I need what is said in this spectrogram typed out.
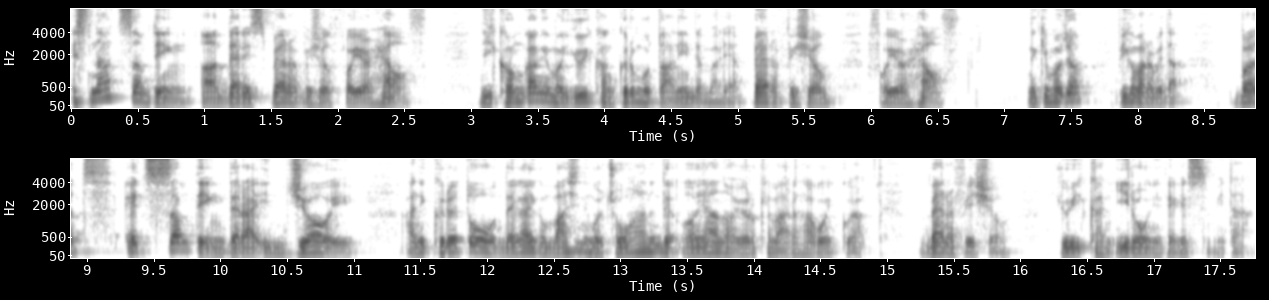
It's not something uh, that is beneficial for your health. 네 건강에 뭐 유익한 그런 것도 아닌데 말이야. beneficial for your health. 느낌 뭐죠? B가 말합니다. But it's something that I enjoy. 아니 그래도 내가 이거 마시는 걸 좋아하는데 어야너 이렇게 말을 하고 있고요. beneficial 유익한 이론이 되겠습니다.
